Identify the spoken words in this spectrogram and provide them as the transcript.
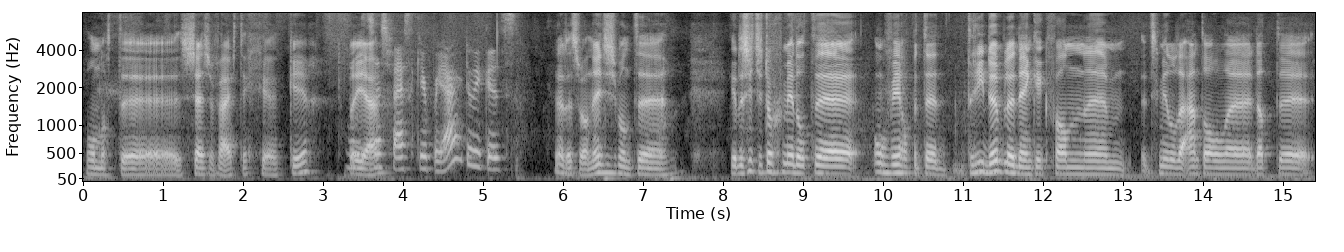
156 eh, keer per jaar. 56 keer per jaar doe ik het. Ja, dat is wel netjes, want eh ja, dan zit je toch gemiddeld eh, ongeveer op het eh, driedubbele, denk ik, van ehm, het gemiddelde aantal eh, dat in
